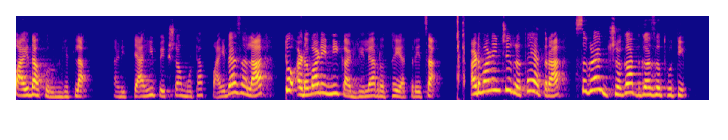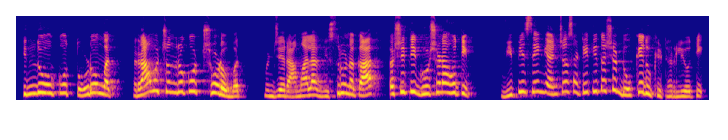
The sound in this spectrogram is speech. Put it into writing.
फायदा करून घेतला. आणि त्याही पेक्षा मोठा फायदा झाला तो अडवाणींनी काढलेल्या रथयात्रेचा. अडवाणींची रथयात्रा सगळ्या जगात गाजत होती. हिंदुओं को तोडो मत रामचंद्र को छोडो मत. म्हणजे रामाला विसरू नका अशी ती घोषणा होती. व्हीपी सिंग यांच्यासाठी ती तशी डोकेदुखी ठरली होती.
